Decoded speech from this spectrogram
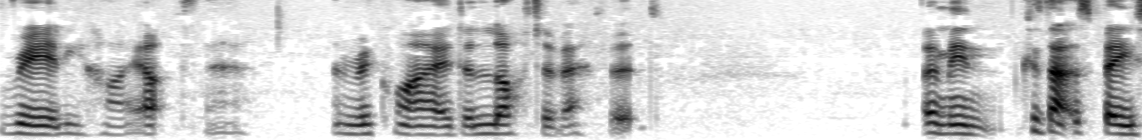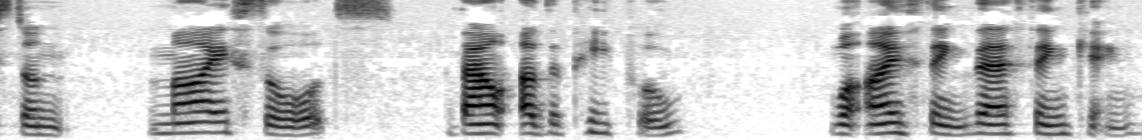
really high up there and required a lot of effort. I mean, because that's based on my thoughts about other people, what I think they're thinking,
